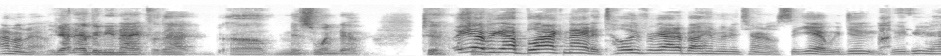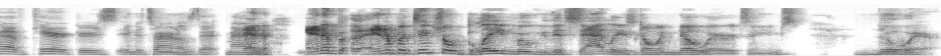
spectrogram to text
I don't know. You got Ebony Knight for that uh Miss Window too. Oh yeah, we got Black Knight. I totally forgot about him in Eternals. So yeah, we do we do have characters in Eternals that matter. and a and a potential Blade movie that sadly is going nowhere. It seems. nowhere.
